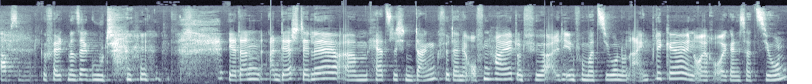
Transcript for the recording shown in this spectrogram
absolut. Gefällt mir sehr gut. ja, dann an der Stelle ähm, herzlichen Dank für deine Offenheit und für all die Informationen und Einblicke in eure Organisation.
